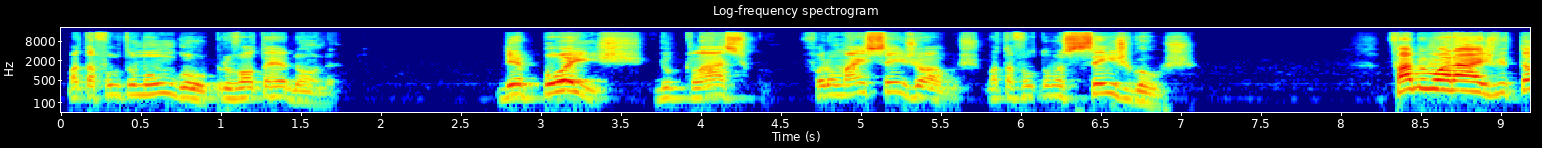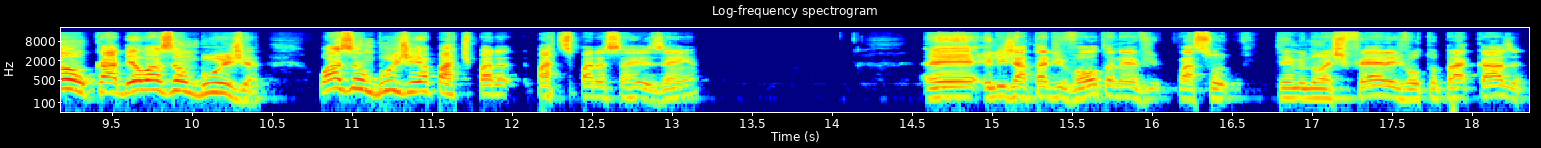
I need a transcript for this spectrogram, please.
O Botafogo tomou um gol para o Volta Redonda. Depois do clássico, foram mais seis jogos. O Botafogo tomou seis gols. Fábio Moraes, Vitão, cadê o Azambuja? O Azambuja ia participar, participar dessa resenha. É, ele já está de volta, né? Passou, terminou as férias, voltou para casa.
